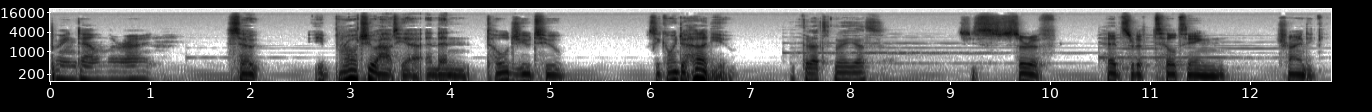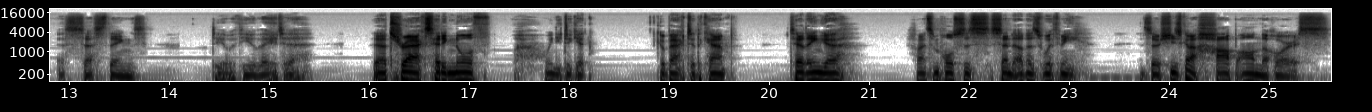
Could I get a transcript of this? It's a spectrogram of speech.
bring down the Rhine. So, he brought you out here and then told you to. Is he going to hurt you? Threatened me, yes. She's sort of head sort of tilting, trying to assess things. Deal with you later. There are tracks heading north. We need to get go back to the camp. Tell Inga, find some horses, send others with me. And so she's gonna hop on the horse,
